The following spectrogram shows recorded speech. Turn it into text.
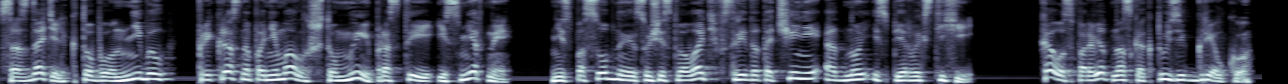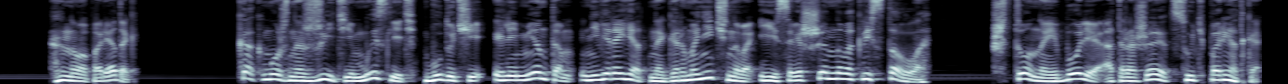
Создатель, кто бы он ни был, прекрасно понимал, что мы, простые и смертные, не способны существовать в средоточении одной из первых стихий. Хаос порвет нас, как тузик грелку. Ну а порядок? Как можно жить и мыслить, будучи элементом невероятно гармоничного и совершенного кристалла? Что наиболее отражает суть порядка?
